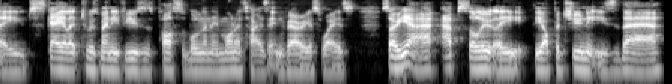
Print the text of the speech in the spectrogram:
They scale it to as many views as possible and they monetize it in various ways. So yeah, absolutely, the opportunity is there.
